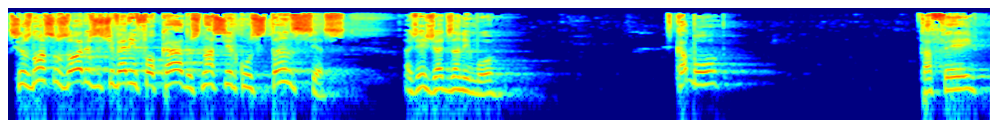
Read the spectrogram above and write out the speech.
Se os nossos olhos estiverem focados nas circunstâncias, a gente já desanimou. Acabou. Tá feio.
